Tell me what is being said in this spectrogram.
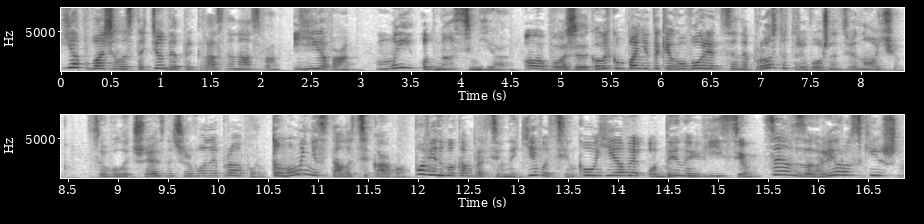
Я побачила статтю, де прекрасна назва Єва. Ми одна сім'я. О Боже, коли компанії таке говорять, це не просто тривожний дзвіночок. Це величезний червоний прапор. Тому мені стало цікаво. По відгукам працівників оцінка у Єви 1,8. Це взагалі розкішно.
